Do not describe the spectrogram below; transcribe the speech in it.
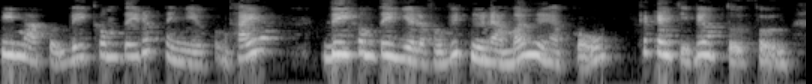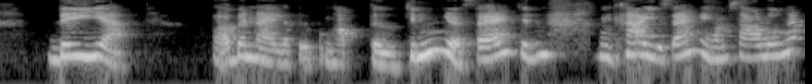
khi mà phượng đi công ty rất là nhiều, phượng thấy đi công ty nhiều là phượng biết người nào mới, người nào cũ. Các anh chị biết không? Tụi phượng đi à ở bên này là tụi phượng học từ 9 giờ sáng cho đến 2 giờ sáng ngày hôm sau luôn á.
